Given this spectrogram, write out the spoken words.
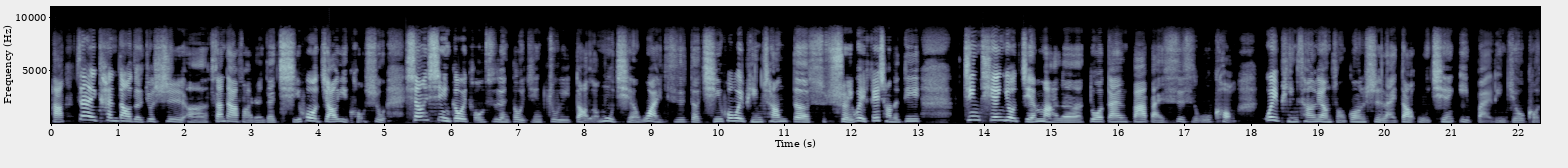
好，再看到的就是呃三大法人的期货交易口述，相信各位投资人都已经注意到了，目前外资的期货未平仓的水位非常的低。今天又减码了多单八百四十五口，未平仓量总共是来到五千一百零九口。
